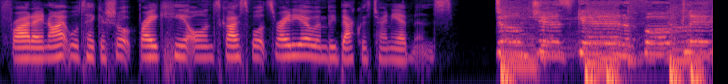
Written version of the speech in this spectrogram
Friday night. We'll take a short break here on Sky Sports Radio and be back with Tony Edmonds. Don't just get a forklift,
